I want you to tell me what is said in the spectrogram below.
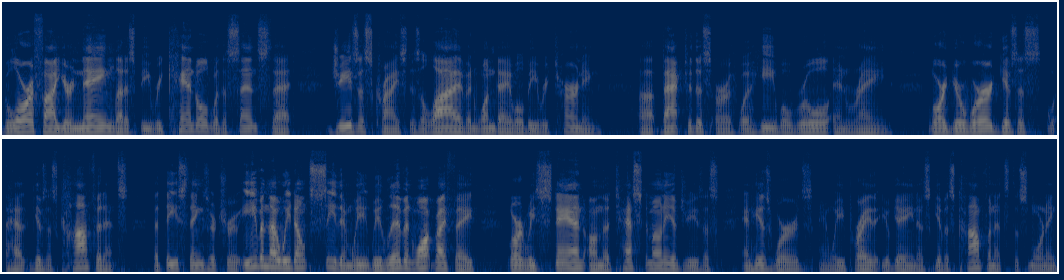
Glorify your name. Let us be rekindled with a sense that Jesus Christ is alive and one day will be returning uh, back to this earth where he will rule and reign. Lord, your word gives us, has, gives us confidence that these things are true. Even though we don't see them, we, we live and walk by faith. Lord, we stand on the testimony of Jesus and his words, and we pray that you'll gain us, give us confidence this morning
